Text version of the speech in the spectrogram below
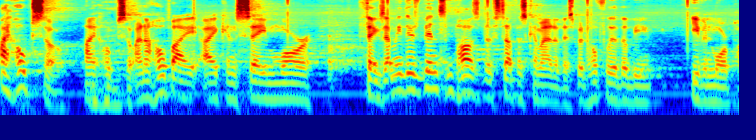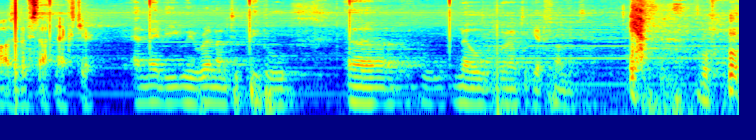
I hope so. I hope so. And I hope I, I can say more things. I mean, there's been some positive stuff has come out of this, but hopefully there'll be even more positive stuff next year. And maybe we run into people uh, who know where to get funded. Yeah.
